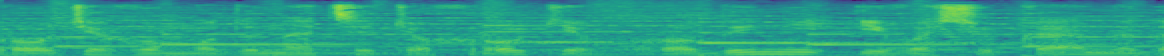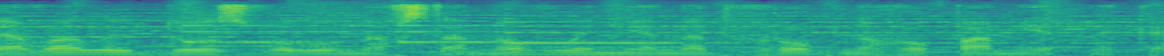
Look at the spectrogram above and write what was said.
Протягом 11 років родині Івасюка не давали дозволу на встановлення надгробного пам'ятника.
